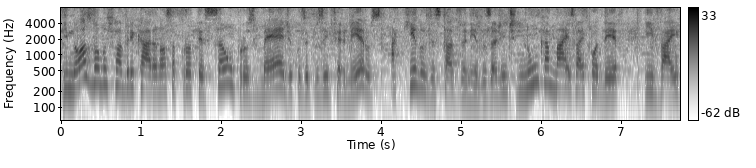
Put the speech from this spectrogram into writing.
e nós vamos fabricar a nossa proteção para os médicos e para os enfermeiros aqui nos Estados Unidos. A gente nunca mais vai poder e vai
